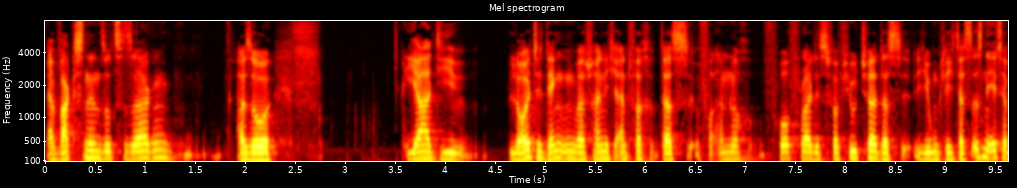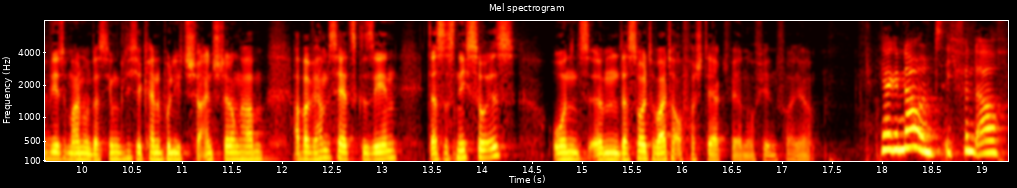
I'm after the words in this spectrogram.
Erwachsenen sozusagen. Also, ja, die Leute denken wahrscheinlich einfach, dass vor allem noch vor Fridays for Future, dass Jugendliche, das ist eine etablierte Meinung, dass Jugendliche keine politische Einstellung haben. Aber wir haben es ja jetzt gesehen, dass es nicht so ist. Und ähm, das sollte weiter auch verstärkt werden, auf jeden Fall, ja. Ja, genau. Und ich finde auch,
